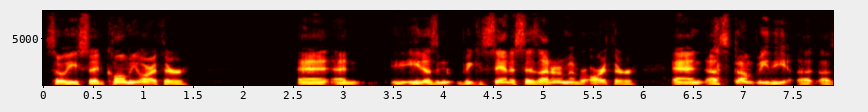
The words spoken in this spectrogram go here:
so he said, "Call me Arthur." And and he doesn't because Santa says, "I don't remember Arthur." And uh, Stumpy the uh, uh,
